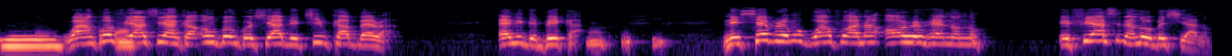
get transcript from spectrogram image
Wankɔ fiase anka ɔnkɔ nkɔhyia the chief cup bearer ɛne the baker. ne hyɛbrɛ mu boafoɔ a na ɔrehwehwɛ no no. Efiase na na obehyia no.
